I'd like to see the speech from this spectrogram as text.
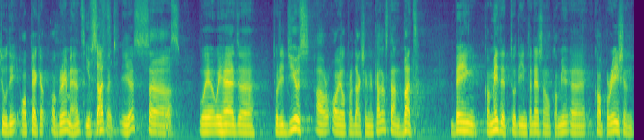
to the OPEC agreement. You've suffered. Yes. where we had to reduce our oil production in Kazakhstan, but being committed to the international uh, cooperation,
